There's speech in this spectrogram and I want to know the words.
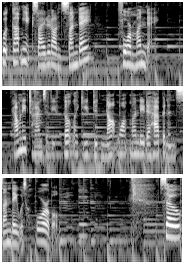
what got me excited on Sunday for Monday. How many times have you felt like you did not want Monday to happen and Sunday was horrible? So,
